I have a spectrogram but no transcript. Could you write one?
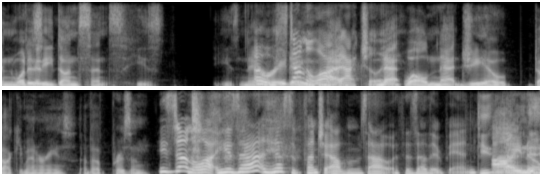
and what has It- he done since? He's he's narrating. Oh, he's done a lot, Nat- actually. Nat, well, Nat Geo documentaries about prison. he's done a lot. He's had he has a bunch of albums out with his other band. He- I know.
